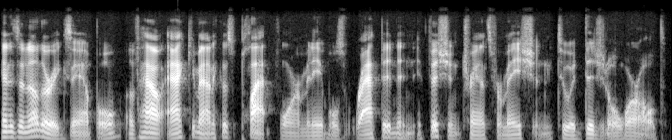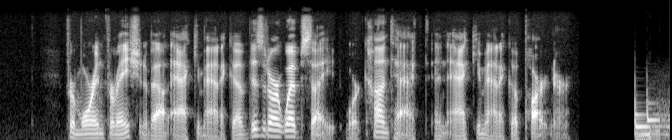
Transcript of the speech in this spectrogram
and is another example of how Acumatica's platform enables rapid and efficient transformation to a digital world. For more information about Acumatica, visit our website or contact an Acumatica partner. Thank you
